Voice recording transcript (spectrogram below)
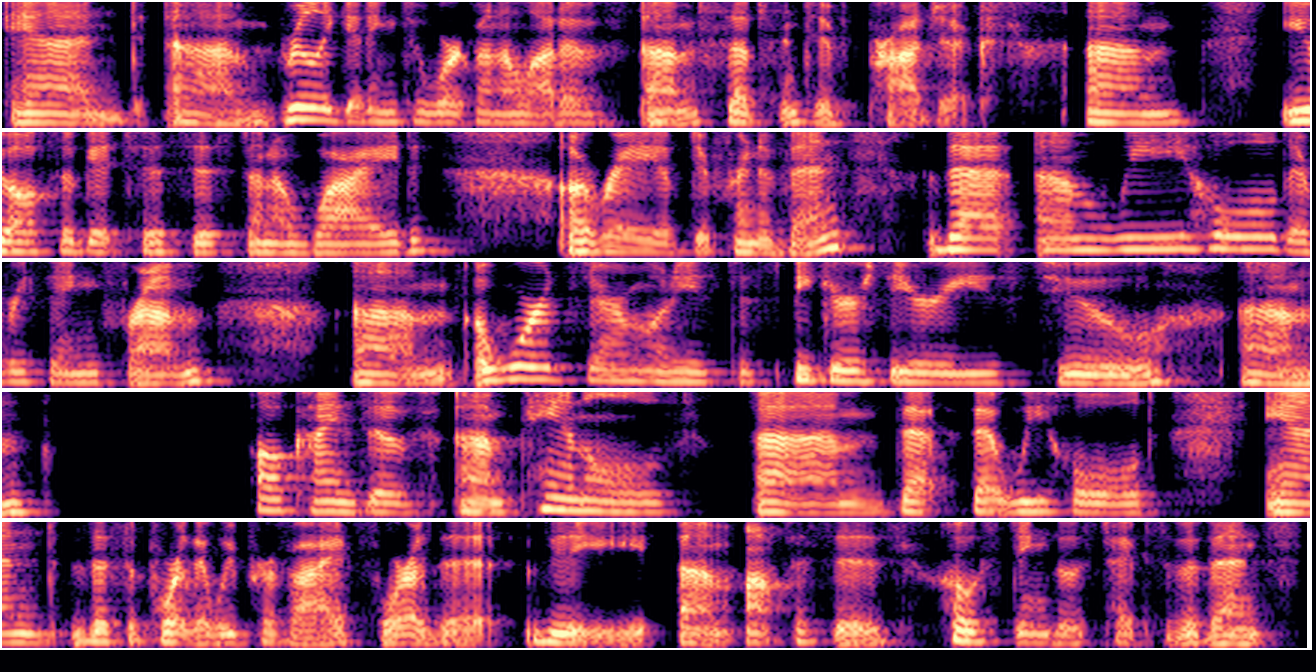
and um, really getting to work on a lot of um, substantive projects. Um, you also get to assist on a wide array of different events that um, we hold, everything from um, award ceremonies to speaker series to um, all kinds of um, panels um, that that we hold and the support that we provide for the the um, offices hosting those types of events,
